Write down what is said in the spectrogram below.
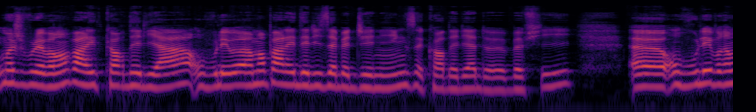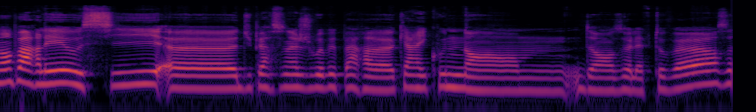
Moi, je voulais vraiment parler de Cordelia. On voulait vraiment parler d'Elizabeth Jennings, Cordelia de Buffy. Euh, on voulait vraiment parler aussi euh, du personnage joué par euh, Carrie Coon dans, dans The Leftovers.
